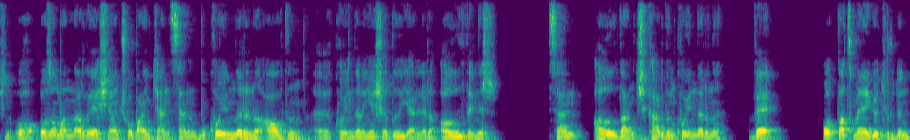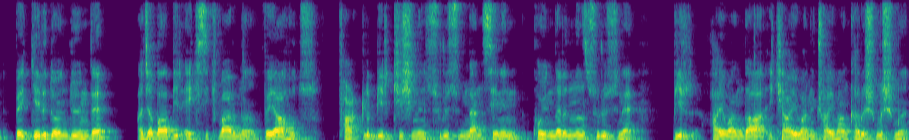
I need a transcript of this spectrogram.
Şimdi o, o zamanlarda yaşayan çobanken sen bu koyunlarını aldın. E, koyunların yaşadığı yerlere ağıl denir. Sen ağıldan çıkardın koyunlarını ve otlatmaya götürdün. Ve geri döndüğünde acaba bir eksik var mı? Veyahut farklı bir kişinin sürüsünden senin koyunlarının sürüsüne bir hayvan daha, iki hayvan, üç hayvan karışmış mı?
